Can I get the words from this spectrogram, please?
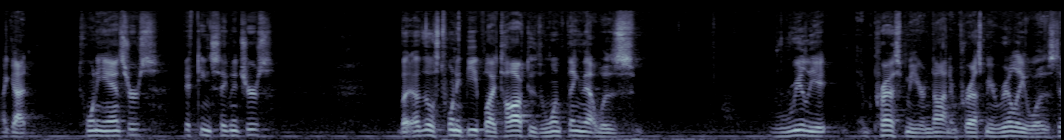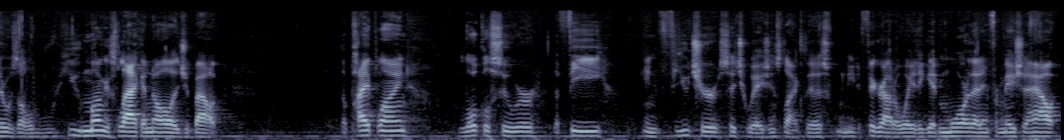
I got 20 answers, 15 signatures. But of those 20 people I talked to, the one thing that was really impressed me, or not impressed me really, was there was a humongous lack of knowledge about the pipeline, local sewer, the fee, in future situations like this. We need to figure out a way to get more of that information out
